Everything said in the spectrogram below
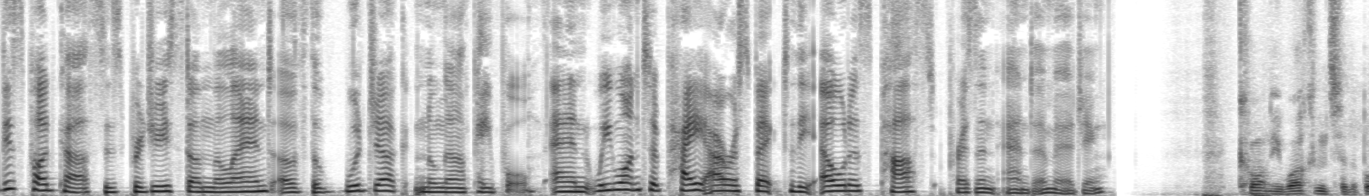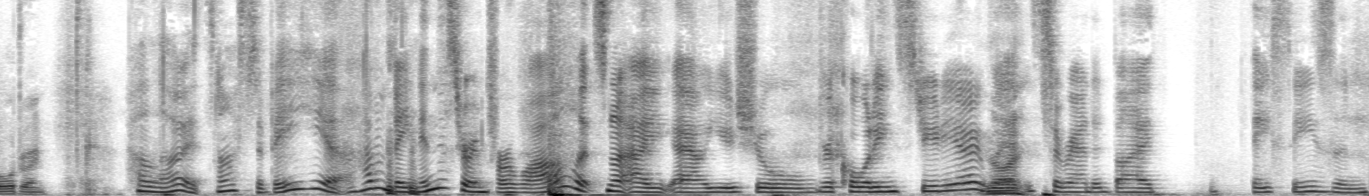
This podcast is produced on the land of the Whadjuk Noongar people, and we want to pay our respect to the elders past, present, and emerging. Courtney, welcome to the boardroom. Hello, it's nice to be here. I haven't been in this room for a while. It's not our, our usual recording studio. No. We're surrounded by theses and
